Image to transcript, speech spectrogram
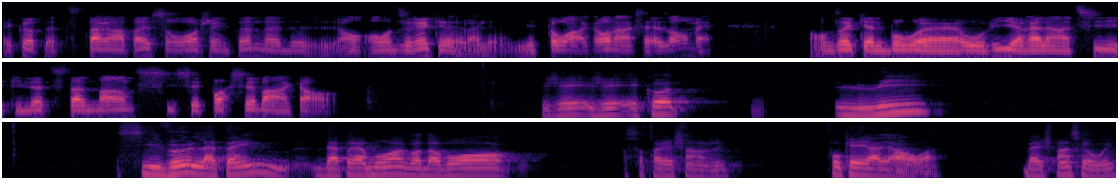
écoute, petite parenthèse sur Washington, on, dirait qu'il ben, est tôt encore dans la saison, mais on dirait que le beau euh, Ovi a ralenti, et puis là, tu te demandes si c'est possible encore. J'ai, écoute, lui, s'il veut l'atteindre, d'après moi, il va devoir se faire échanger. faut qu'il y ait ailleurs. Ah ouais. Ben, je pense que oui.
